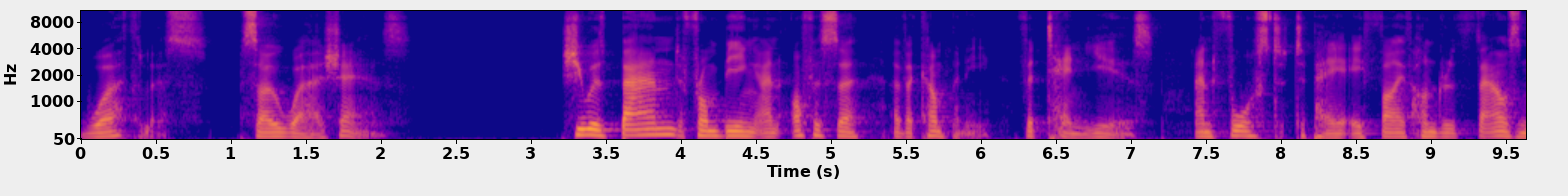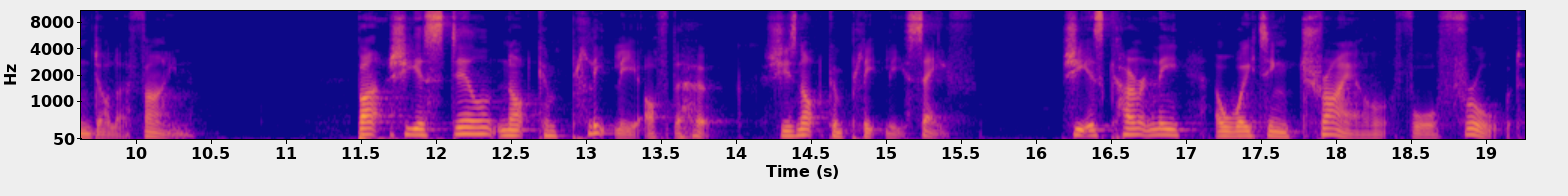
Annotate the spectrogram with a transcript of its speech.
worthless, so were her shares. She was banned from being an officer of a company for 10 years and forced to pay a $500,000 fine. But she is still not completely off the hook. She's not completely safe. She is currently awaiting trial for fraud,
